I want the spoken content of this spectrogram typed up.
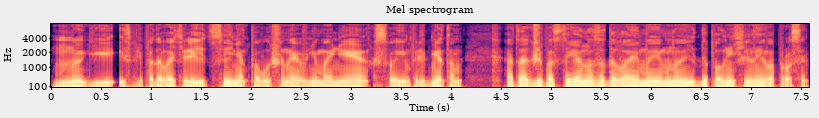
Многие из преподавателей ценят повышенное внимание к своим предметам, а также постоянно задаваемые мной дополнительные вопросы.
